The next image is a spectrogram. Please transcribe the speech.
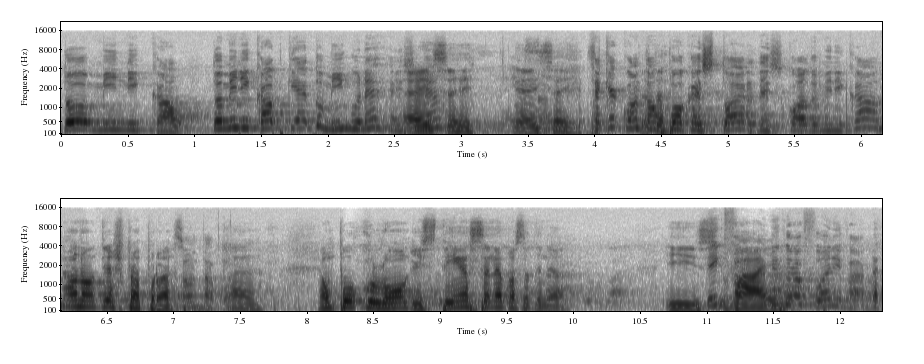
dominical. Dominical porque é domingo, né? É mesmo? isso aí. É isso aí. Você quer contar um pouco a história da escola dominical? Não, não, deixa pra próxima. Então tá bom. É, é um pouco longa, extensa, né, pastor Daniel? Isso, Tem que falar vai. no microfone, Varão.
